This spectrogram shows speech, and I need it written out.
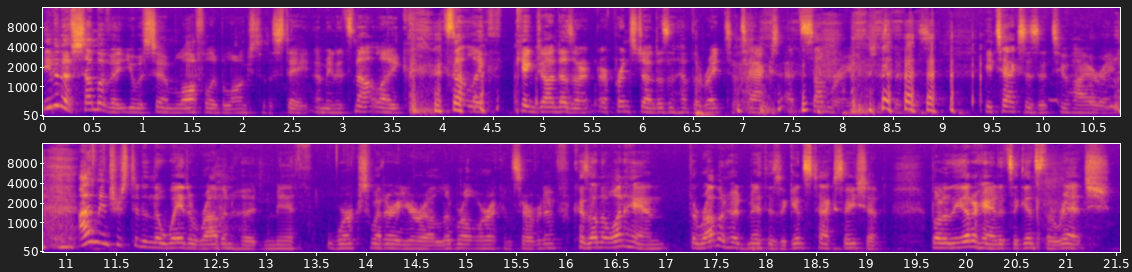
Even though some of it you assume lawfully belongs to the state. I mean, it's not like it's not like King John doesn't or Prince John doesn't have the right to tax at some rate. It's just that he taxes at too high a rate. I'm interested in the way the Robin Hood myth works, whether you're a liberal or a conservative. Because on the one hand, the Robin Hood myth is against taxation, but on the other hand, it's against the rich.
